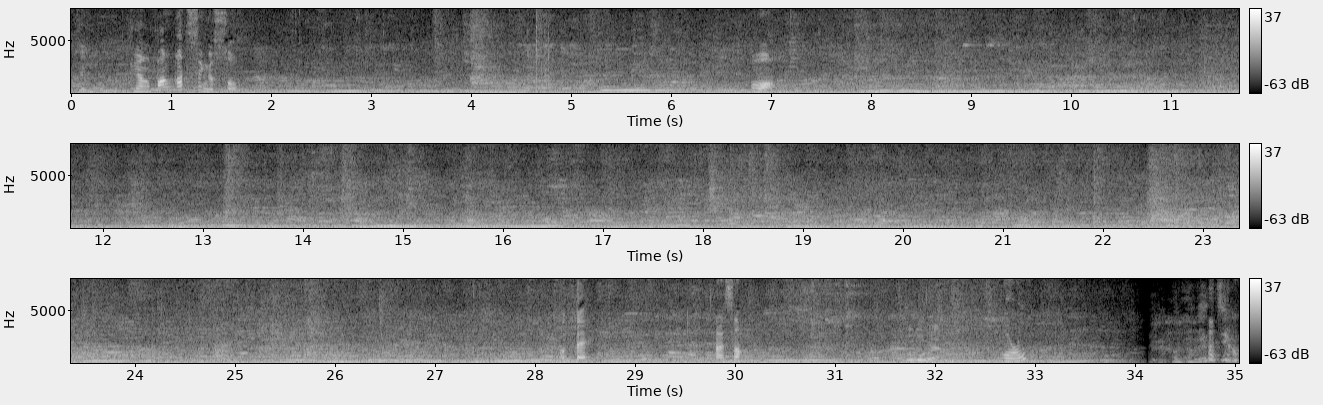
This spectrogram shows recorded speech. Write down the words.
뭐? 그냥 빵같이 생겼어. 우와. 어때? 잘했어? 소보로야. 서로? 왜 찍어?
